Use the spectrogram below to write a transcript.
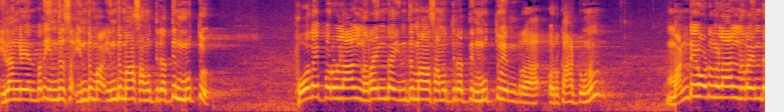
இலங்கை என்பது இந்து ச- இந்து மா இந்து மா சமுத்திரத்தின் முத்து. போதைப் பொருளால் நிறைந்த இந்து மா சமுத்திரத்தின் முத்து என்ற ஒரு கார்ட்டூனும் மண்டையோடுகளால் நிறைந்த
